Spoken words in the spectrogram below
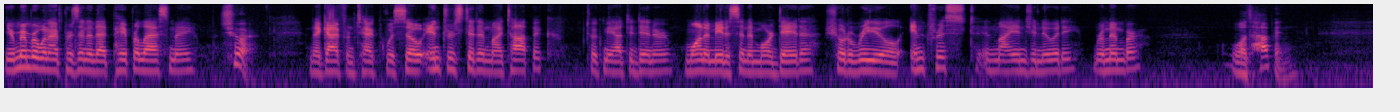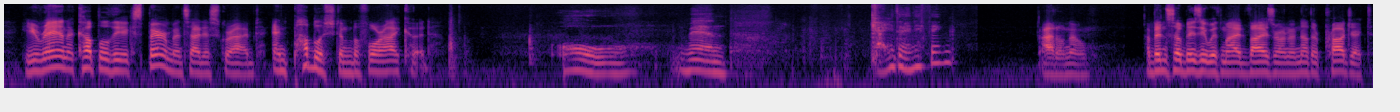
You remember when I presented that paper last May? Sure. That guy from tech was so interested in my topic, took me out to dinner, wanted me to send him more data, showed a real interest in my ingenuity. Remember? What happened? He ran a couple of the experiments I described and published them before I could. Oh, man. Can you do anything? I don't know. I've been so busy with my advisor on another project,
